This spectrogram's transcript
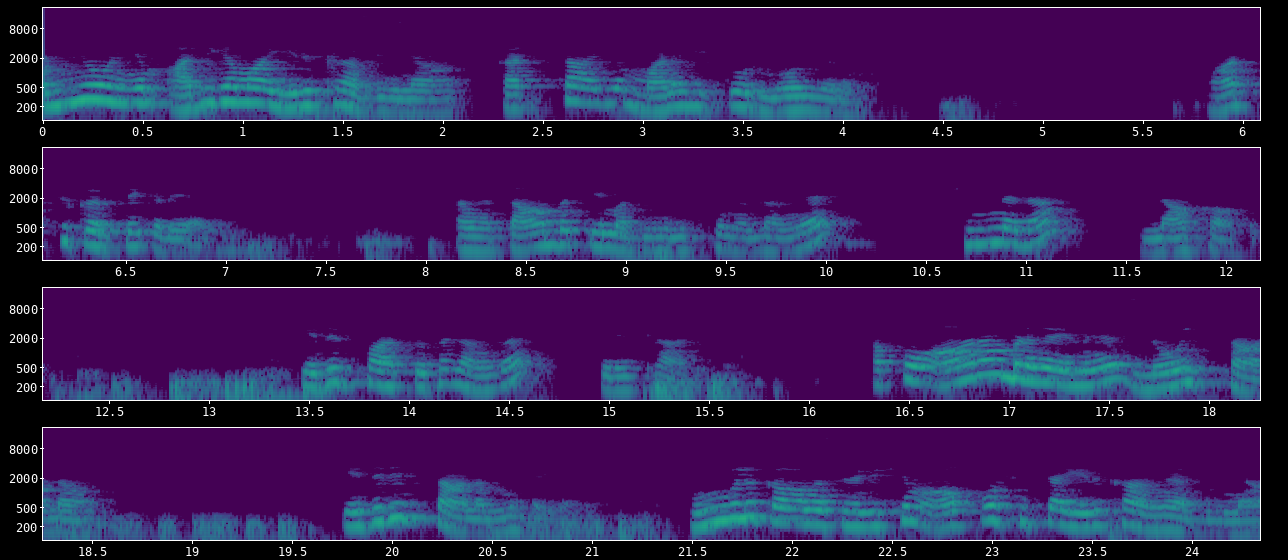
அந்யோன்யம் அதிகமாக இருக்கு அப்படின்னா கட்டாயம் மனைவிக்கு ஒரு நோய் வரும். மாற்றுக்கருத்தே கிடையாது. அங்கே தாம்பத்தியம் அப்படிங்கிற விஷயம் வந்தாங்க. சின்னதாக லாக் ஆகும். எதிர்பார்ப்புகள் அங்க கிடைக்காது. அப்போ ஆறாம் இடங்கள் என்ன நோய் ஸ்தானம். எதிரி ஸ்தானம்னு பெயர் உங்களுக்கு அவங்க சில விஷயம் ஆப்போசிட்டாக இருக்காங்க அப்படின்னா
